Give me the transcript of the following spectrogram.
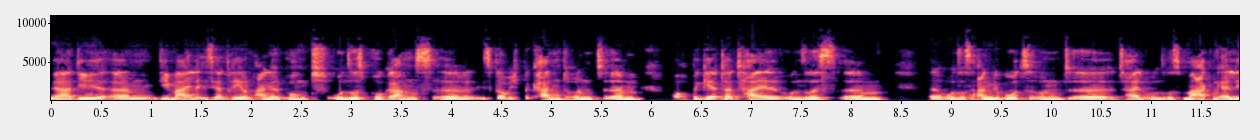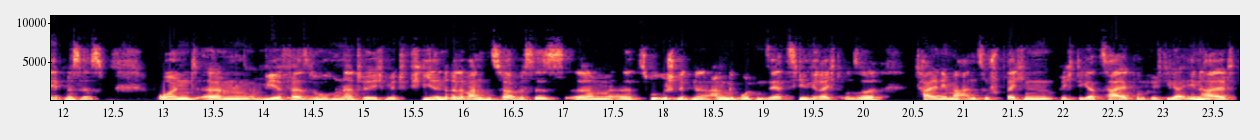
ja, die, ähm, die Meile ist ja Dreh- und Angelpunkt unseres Programms, äh, ist, glaube ich, bekannt und ähm, auch begehrter Teil unseres, ähm, äh, unseres Angebots und äh, Teil unseres Markenerlebnisses. Und ähm, wir versuchen natürlich mit vielen relevanten Services ähm, äh, zugeschnittenen Angeboten sehr zielgerecht unsere Teilnehmer anzusprechen. Richtiger Zeitpunkt, richtiger Inhalt.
